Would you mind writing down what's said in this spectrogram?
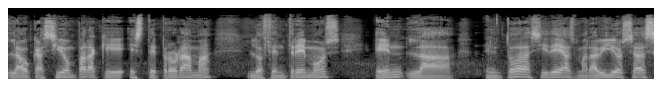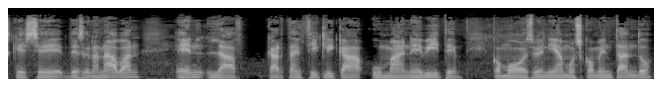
la ocasión para que este programa lo centremos en la en todas las ideas maravillosas que se desgranaban en la carta encíclica Humane Vitae. Como os veníamos comentando,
